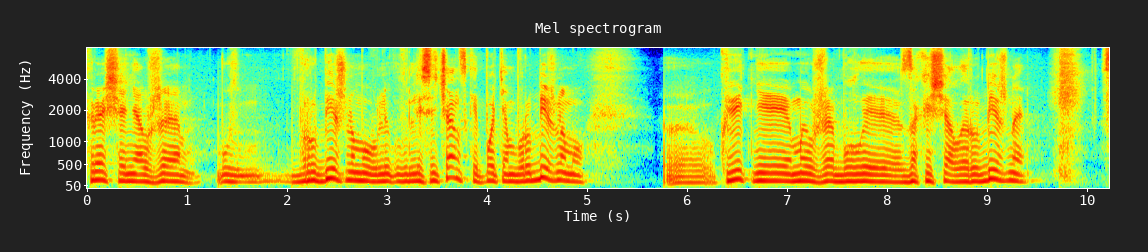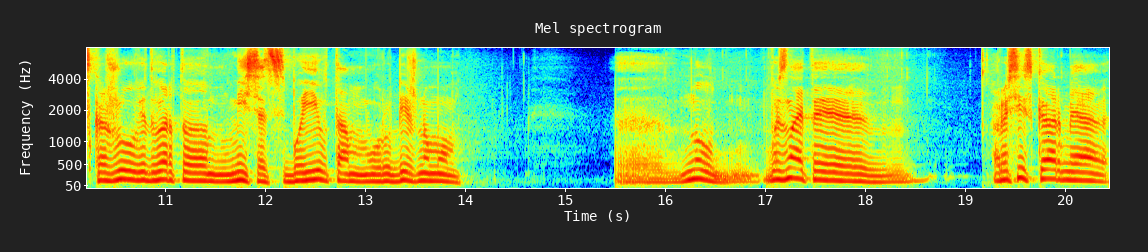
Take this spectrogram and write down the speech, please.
хрещення вже в Рубіжному, в Лісичанській, потім в Рубіжному. Е, У квітні ми вже були, захищали Рубіжне. Скажу відверто, місяць боїв там у Рубіжному. Е, Ну, ви знаєте, російська армія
